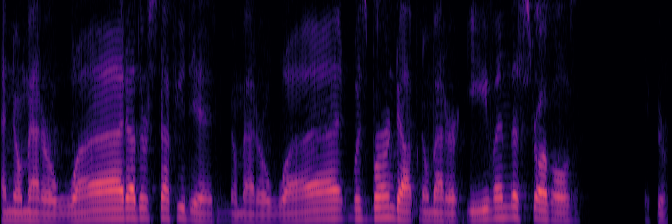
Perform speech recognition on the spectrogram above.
And no matter what other stuff you did, no matter what was burned up, no matter even the struggles, if your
